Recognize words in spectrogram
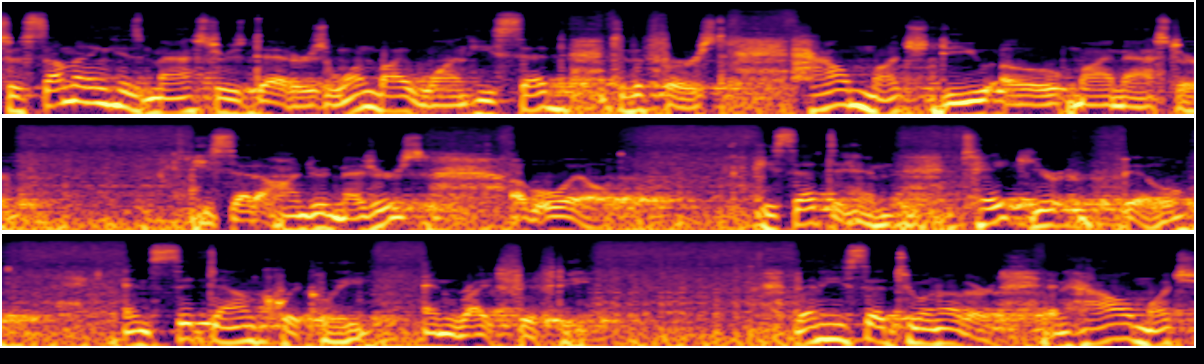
So, summoning his master's debtors one by one, he said to the first, How much do you owe my master? He said, A hundred measures of oil. He said to him, Take your bill and sit down quickly and write fifty. Then he said to another, And how much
